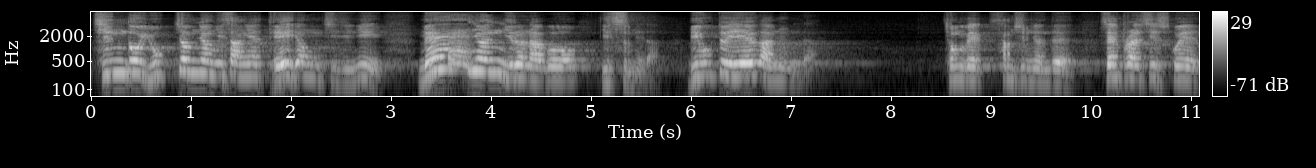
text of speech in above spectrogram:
진도 6.0 이상의 대형 지진이 매년 일어나고 있습니다. 미국도 예외가 아닙니다. 1930년대 샌프란시스코에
